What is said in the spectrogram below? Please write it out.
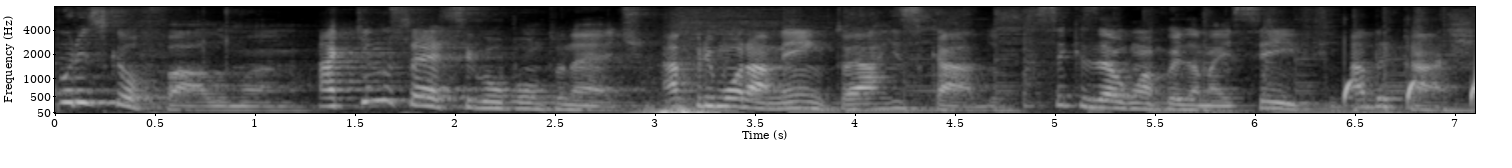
Por isso que eu falo, mano. Aqui no CSGO.net, aprimoramento é arriscado. Se você quiser alguma coisa mais safe, abre caixa.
